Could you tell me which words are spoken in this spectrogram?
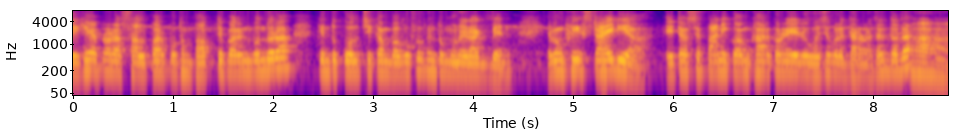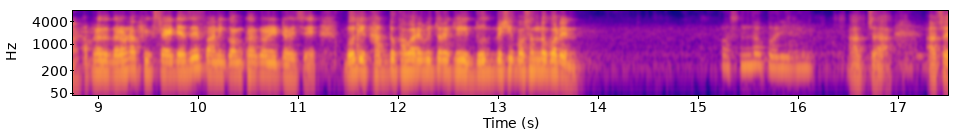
দেখে আপনারা সালপার প্রথম ভাবতে পারেন বন্ধুরা কিন্তু কলচিকাম বাবুকেও কিন্তু মনে রাখবেন। এবং ফিক্সড আইডিয়া এটা হচ্ছে পানি কম খাওয়ার কারণে এই রোগ হয়েছে বলে ধারণা তো দাদা? হ্যাঁ হ্যাঁ। আপনাদের ধারণা ফিক্সড আইডিয়া যে পানি কম খাওয়ার কারণে এটা হয়েছে। বৌদি খাদ্য খাবারের ভিতরে কি দুধ বেশি পছন্দ করেন? পছন্দ করি। আচ্ছা আচ্ছা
